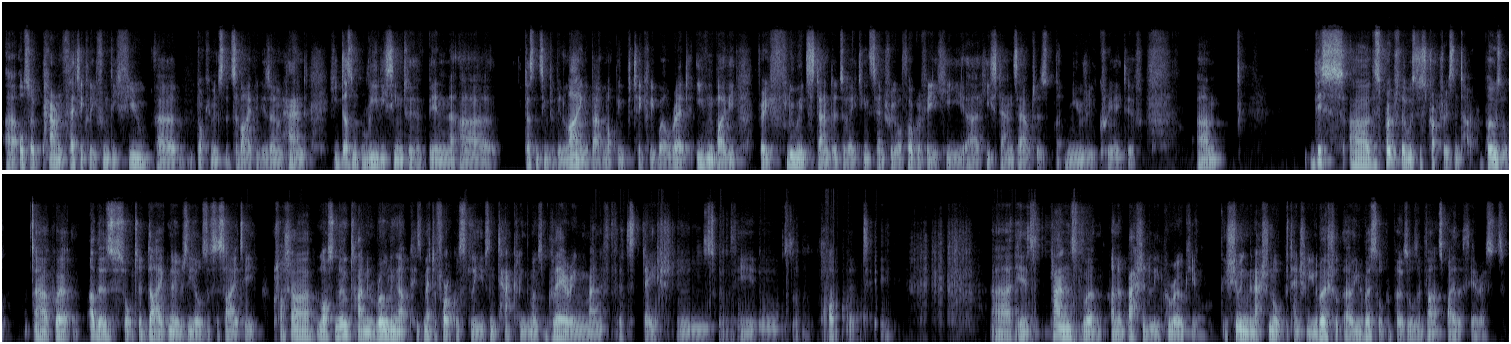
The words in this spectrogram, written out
Uh, also, parenthetically, from the few uh, documents that survive in his own hand, he doesn't really seem to have been uh, doesn't seem to have been lying about not being particularly well read. Even by the very fluid standards of 18th century orthography, he uh, he stands out as unusually creative. Um, this uh, this approach, though, was to structure his entire proposal uh, where others sought to diagnose the ills of society, Clochard lost no time in rolling up his metaphorical sleeves and tackling the most glaring manifestations of the ills of poverty. Uh, his plans were unabashedly parochial, eschewing the national, potentially universal, uh, universal proposals advanced by the theorists.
